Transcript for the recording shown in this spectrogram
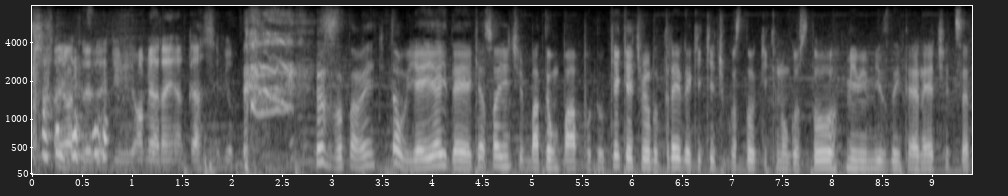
Saiu a trailer de Homem-Aranha Guerra Civil. Exatamente. Então, e aí a ideia aqui é só a gente bater um papo do que, que a gente viu no trailer, o que, que a gente gostou, o que, que não gostou, mimimis da internet, etc.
